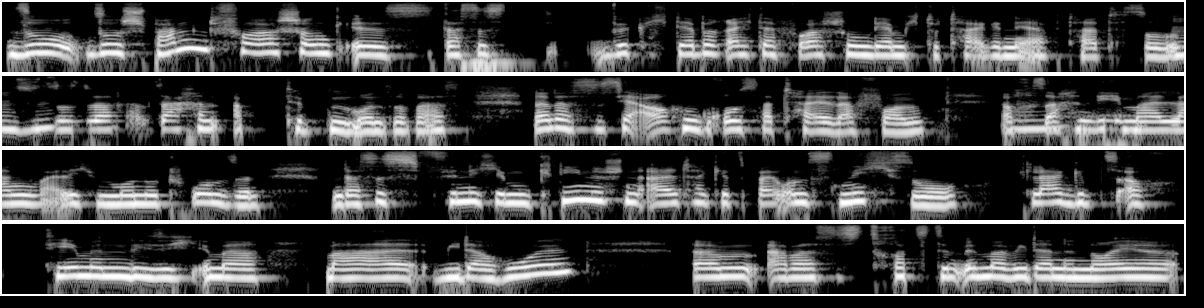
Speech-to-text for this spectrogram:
so, so spannend Forschung ist, das ist wirklich der Bereich der Forschung, der mich total genervt hat. So, mhm. so Sachen abtippen und sowas. Ne, das ist ja auch ein großer Teil davon. Auch mhm. Sachen, die immer langweilig und monoton sind. Und das ist, finde ich, im klinischen Alltag jetzt bei uns nicht so. Klar gibt's auch Themen, die sich immer mal wiederholen. Ähm, aber es ist trotzdem immer wieder eine neue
